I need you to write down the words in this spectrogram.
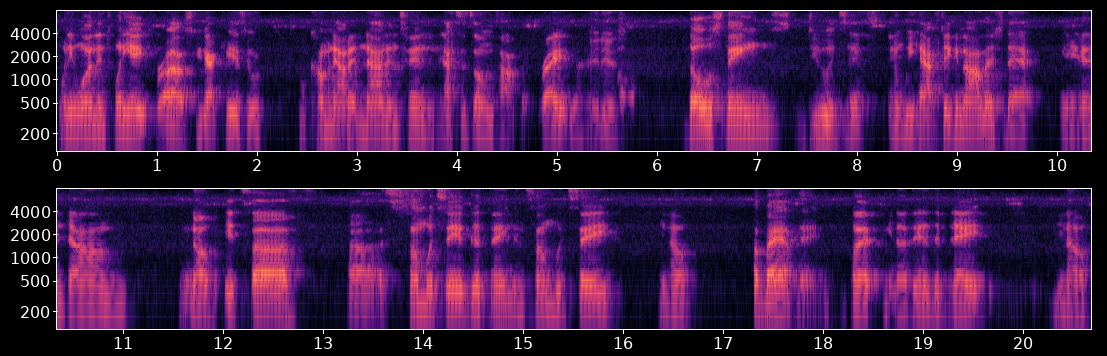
21 and 28 for us. You got kids who are coming out at nine and 10, and that's its own topic, right? Yeah, it is. those things do exist and we have to acknowledge that and um you know it's uh uh some would say a good thing and some would say you know a bad thing. But you know at the end of the day you know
